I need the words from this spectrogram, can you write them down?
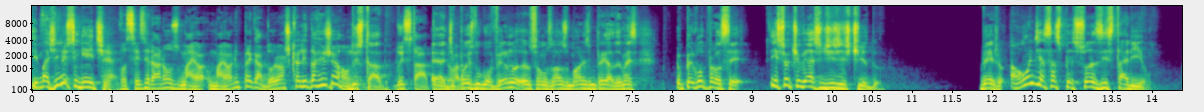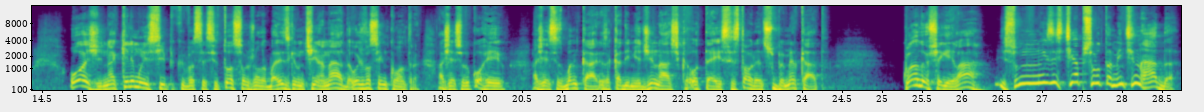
imagine o seguinte. É, vocês viraram os maior, o maior empregador, eu acho que ali da região. Do né? Estado. Do Estado. É, depois do governo, somos nós os maiores empregadores. Mas eu pergunto para você, e se eu tivesse desistido? Vejam, aonde essas pessoas estariam? Hoje, naquele município que você citou, São João da Baliza, que não tinha nada, hoje você encontra agência do correio, agências bancárias, academia de ginástica, hotéis, restaurantes, supermercado. Quando eu cheguei lá, isso não existia absolutamente nada.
